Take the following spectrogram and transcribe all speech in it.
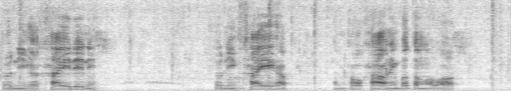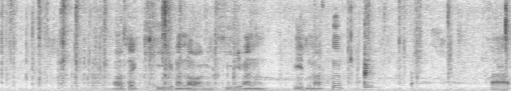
ตัวนี้กับไข่ด้วยนี่ตัวนี้ไข่ครับอันขาวๆนี่บ่ต้องเอาออก เอาแต่ขี่มันออกนี่ขี่มันปิดมาปึ๊บปาด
